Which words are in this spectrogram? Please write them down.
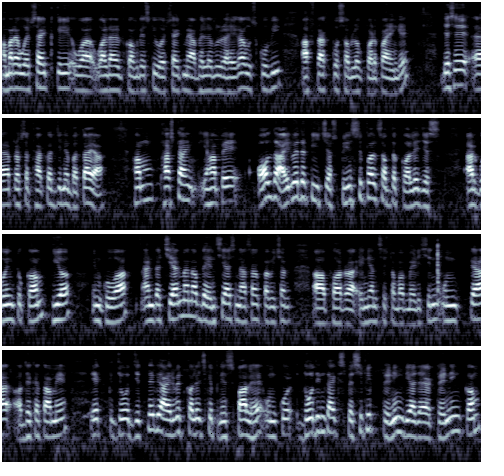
हमारा वेबसाइट के वर्ल्ड आयुर्वेद कांग्रेस की वेबसाइट में अवेलेबल रहेगा, उसको भी abstract को सब लोग पढ़ पाएँगे। जैसे प्रोफेसर ठाकर जी ने बताया, हम फ़र्स्ट टाइम यहाँ पे all the Ayurveda teachers principals of the colleges are going to come here in Goa and the chairman of the NCIC National Commission uh, for uh, Indian System of Medicine उनका अध्यक्षता में एक जो जितने भी आयुर्वेद कॉलेज के प्रिंसिपल है उनको दो दिन का एक स्पेसिफिक ट्रेनिंग दिया जाएगा। Training cum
